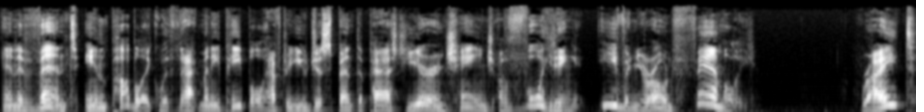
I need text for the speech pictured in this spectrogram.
an event in public with that many people after you just spent the past year and change avoiding even your own family? Right?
